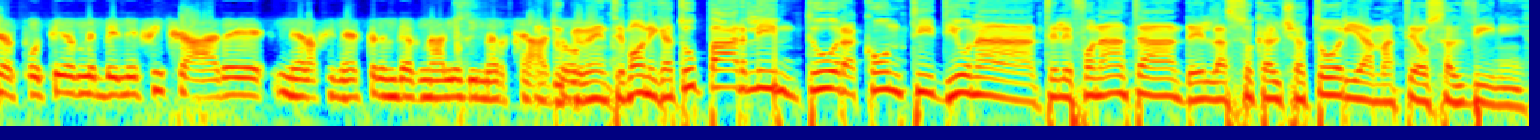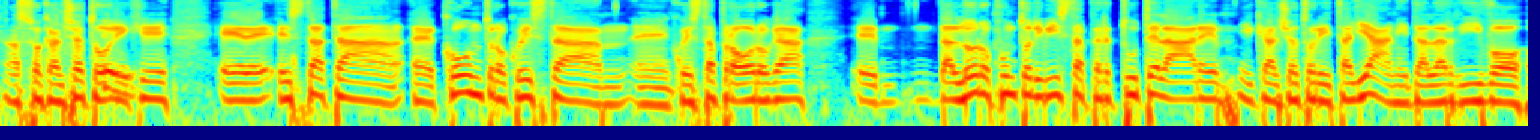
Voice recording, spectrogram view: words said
per poterne beneficiare nella finestra invernale di mercato. Indubbiamente. Monica, tu parli, tu racconti di una telefonata dell'assocalciatori a Matteo Salvini, assocalciatori sì. che è, è stata eh, contro questa, eh, questa proroga eh, dal loro punto di vista per tutelare i calciatori italiani dall'arrivo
